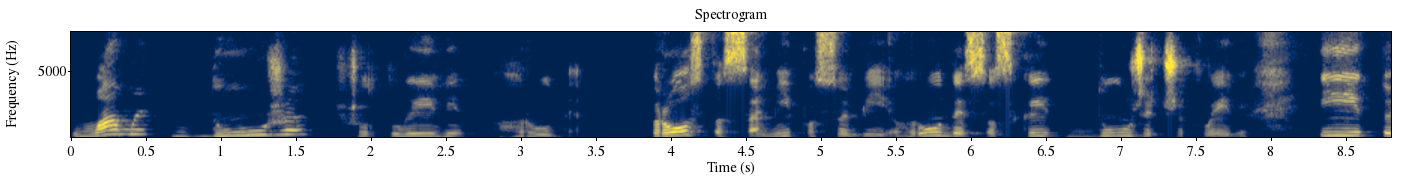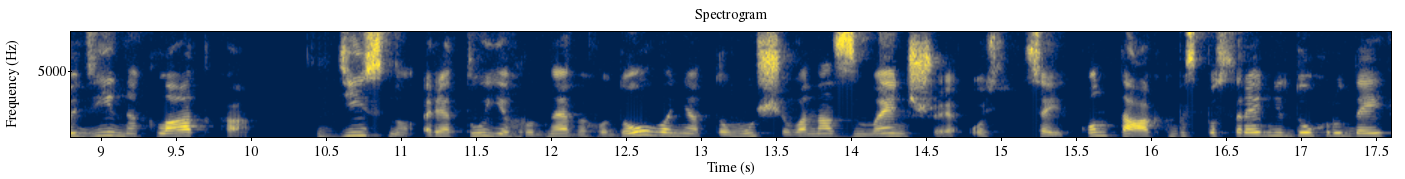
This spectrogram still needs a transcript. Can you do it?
у мами дуже чутливі груди. Просто самі по собі. Груди, соски дуже чутливі. І тоді накладка дійсно рятує грудне вигодовування, тому що вона зменшує ось цей контакт безпосередньо до грудей.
